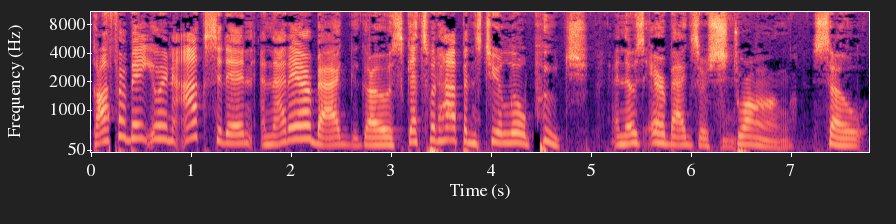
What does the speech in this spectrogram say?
God forbid you're in an accident and that airbag goes, guess what happens to your little pooch? And those airbags are strong. So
